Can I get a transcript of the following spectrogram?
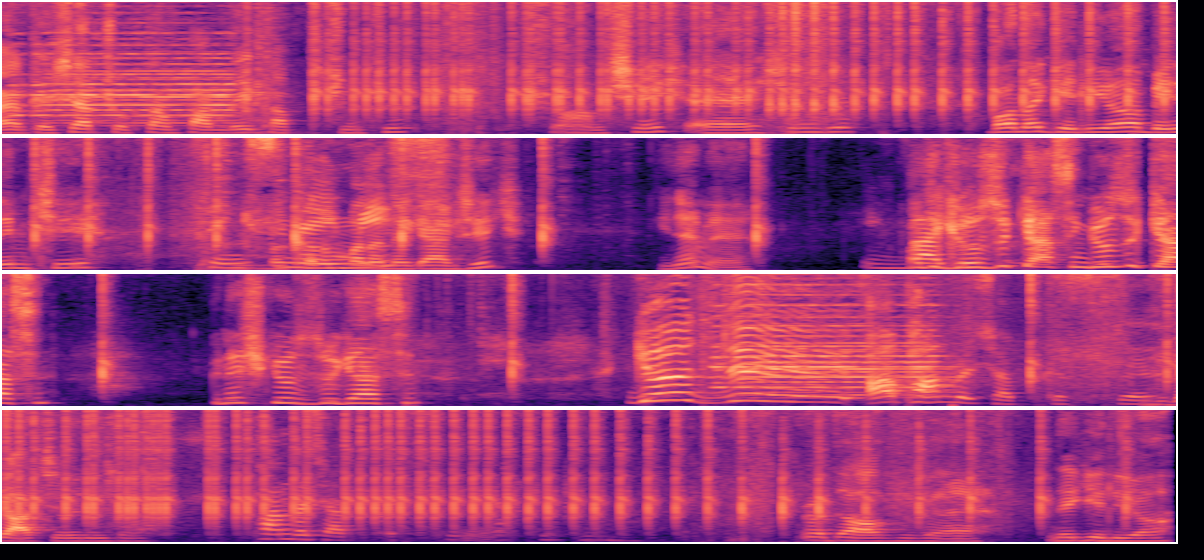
Arkadaşlar çoktan pandayı kaptı çünkü. Şu an şey. e, şimdi bana geliyor benimki. Seninkisi Bakalım bana ne neymiş? gelecek. Yine mi? Hadi Belki- gözlük gelsin gözlük gelsin. Güneş gözlüğü gelsin. Gözlüğü. Aa panda şapkası. Bir daha çevireceğim. Panda şapkası. Hadi abi be. Ne geliyor?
